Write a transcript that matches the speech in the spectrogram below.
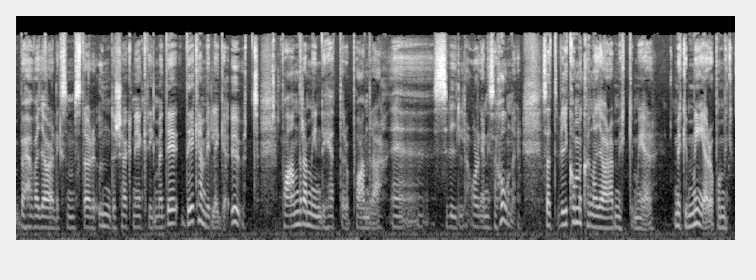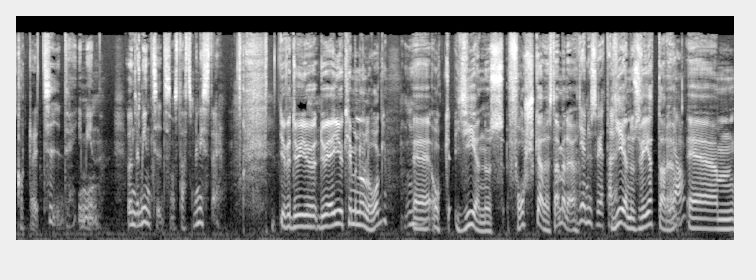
behöva göra liksom större undersökningar kring. Men det, det kan vi lägga ut på andra myndigheter och på andra eh, civilorganisationer. Så att vi kommer kunna göra mycket mer, mycket mer och på mycket kortare tid i min, under min tid som statsminister. Du är ju, du är ju kriminolog Mm. eh, och genusforskare, stämmer det? Genusvetare. Genusvetare. Ja. Ehm,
